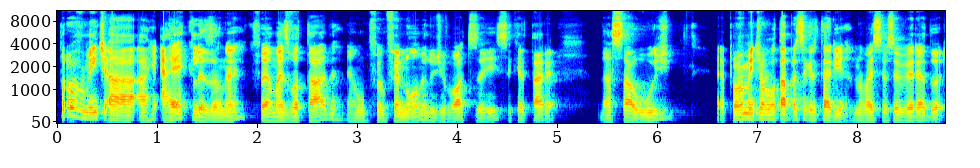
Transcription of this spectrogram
provavelmente a, a, a Ecclesia, né, que foi a mais votada, é um, foi um fenômeno de votos aí, secretária da Saúde, é, provavelmente vai voltar para a secretaria, não vai ser o seu vereador.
